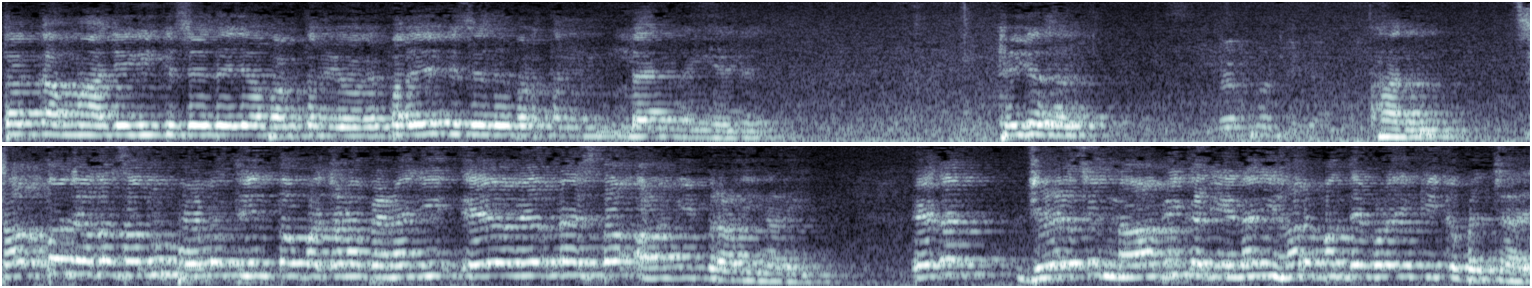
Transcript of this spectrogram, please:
ਤਾਂ ਕੰਮ ਆ ਜਾਏਗੀ ਕਿਸੇ ਦੇ ਜਾਂ ਵਰਤਨ ਯੋਗ ਹੈ, ਪਰ ਇਹ ਕਿਸੇ ਦੇ ਵਰਤਨ ਲਾਇਕ ਨਹੀਂ ਹੈਗੇ। ਠੀਕ ਹੈ ਸਰ? ਬਿਲਕੁਲ ਠੀਕ ਹੈ। ਹਾਂਜੀ। ਸਭ ਤੋਂ ਜ਼ਿਆਦਾ ਸਾਨੂੰ ਪੋਲੀਥੀਨ ਤੋਂ ਬਚਣਾ ਪੈਣਾ ਜੀ ਇਹ ਅਵੇਅਰਨੈਸ ਤਾਂ ਆ ਗਈ ਪੁਰਾਣੀ ਵਾਲੀ ਇਹ ਤਾਂ ਜੇ ਅਸੀਂ ਨਾ ਵੀ ਕਰੀਏ ਨਾ ਜੀ ਹਰ ਬੰਦੇ ਕੋਲ ਇੱਕ ਇੱਕ ਬੱਚਾ ਹੈ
